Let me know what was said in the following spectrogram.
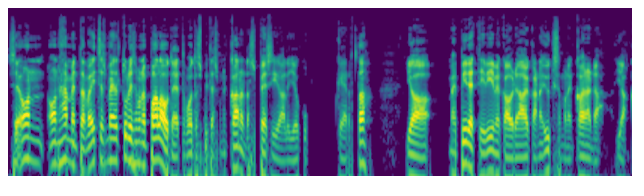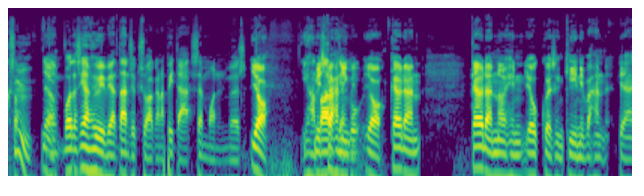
se on, on hämmentävä. Itse asiassa meille tuli semmoinen palaute, että voitaisiin pitää semmoinen Kanada-spesiaali joku kerta, ja me pidettiin viime kauden aikana yksi semmoinen Kanada-jakso, mm, niin voitaisiin ihan hyvin vielä tämän syksyn aikana pitää semmoinen myös joo. ihan Missä tarkemmin. Vähän niin kuin, joo, käydään, käydään noihin joukkueisiin kiinni vähän vielä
